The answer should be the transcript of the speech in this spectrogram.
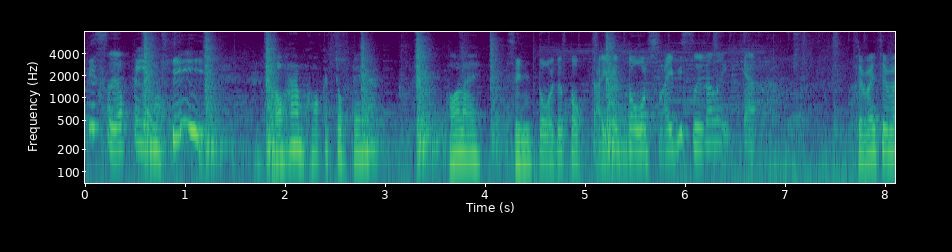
พี่เสือเปลี่ยนที่เขาห้ามเคาะกระจกเลยนะเพราะอะไรสิงโตจะตกใจกระโดดใส่พี่เสืออะไรอย่างเงี้ยใช่ไหมใช่ไหม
